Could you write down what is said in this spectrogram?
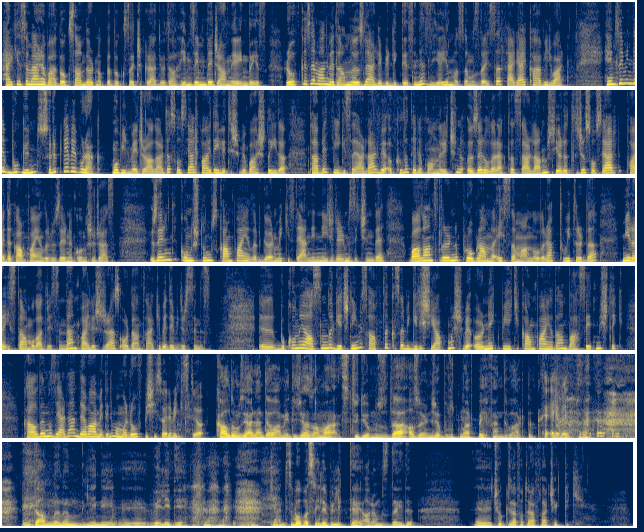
Herkese merhaba. 94.9 Açık Radyo'da Hemzeminde canlı yayındayız. Rauf Kösemen ve Damla Özler'le birliktesiniz. Yayın masamızda ise Feryal Kabil var. Hemzeminde bugün Sürükle ve Bırak, mobil mecralarda sosyal fayda iletişimi başlığıyla tablet bilgisayarlar ve akıllı telefonlar için özel olarak tasarlanmış yaratıcı sosyal fayda kampanyaları üzerine konuşacağız. Üzerinde konuştuğumuz kampanyaları görmek isteyen dinleyicilerimiz için de bağlantılarını programla eş zamanlı olarak Twitter'da Mira İstanbul adresinden paylaşacağız. Oradan takip edebilirsiniz. Ee, bu konuya aslında geçtiğimiz hafta kısa bir giriş yapmış ve örnek bir iki kampanyadan bahsetmiştik. Kaldığımız yerden devam edelim ama Rauf bir şey söylemek istiyor. Kaldığımız yerden devam edeceğiz ama stüdyomuzda az önce Bulut Nart Beyefendi vardı. evet. Damla'nın yeni e, veledi. Kendisi babasıyla birlikte aramızdaydı. E, çok güzel fotoğraflar çektik.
